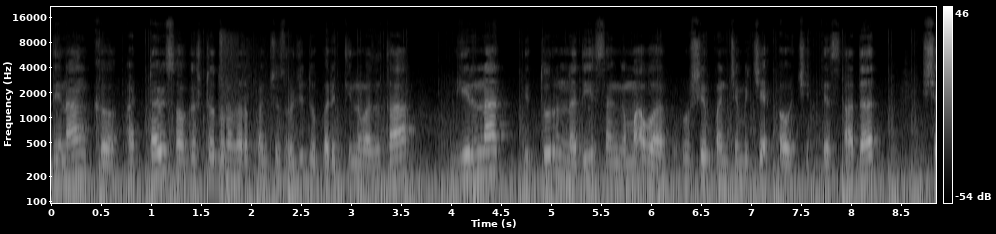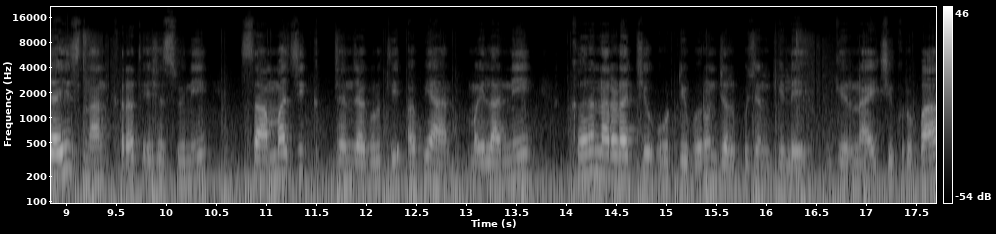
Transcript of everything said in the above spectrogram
दिनांक अठ्ठावीस ऑगस्ट दोन हजार पंचवीस रोजी दुपारी तीन वाजता गिरणा तितूर नदी संगमावर ऋषी पंचमीचे औचित्य साधत शाही स्नान करत यशस्वीनी सामाजिक जनजागृती अभियान महिलांनी खर नारळाची ओटी भरून जलपूजन केले. गिरणाईची कृपा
